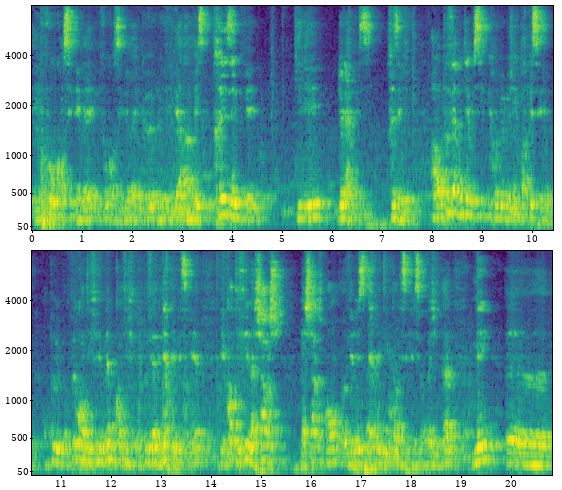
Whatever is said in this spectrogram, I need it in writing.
il faut considérer, il faut considérer a un risque très élevé qu'il y ait de l'herpès. Très élevé. Alors on peut faire le diagnostic microbiologique par PCR. On peut, on peut quantifier, même quantifier. On peut faire une RT-PCR et quantifier la charge, la charge en virus herpétique dans les sécrétions vaginales. Mais euh,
